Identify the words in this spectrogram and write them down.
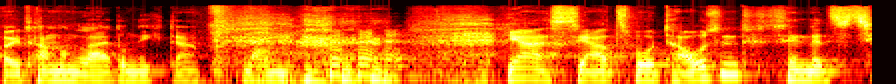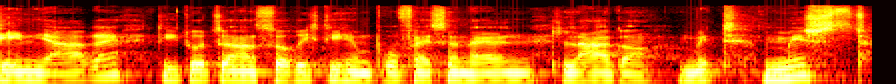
heute haben wir ihn leider nicht da. Nein. ja, das Jahr 2000 sind jetzt zehn Jahre, die du da so richtig im professionellen Lager mitmischst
